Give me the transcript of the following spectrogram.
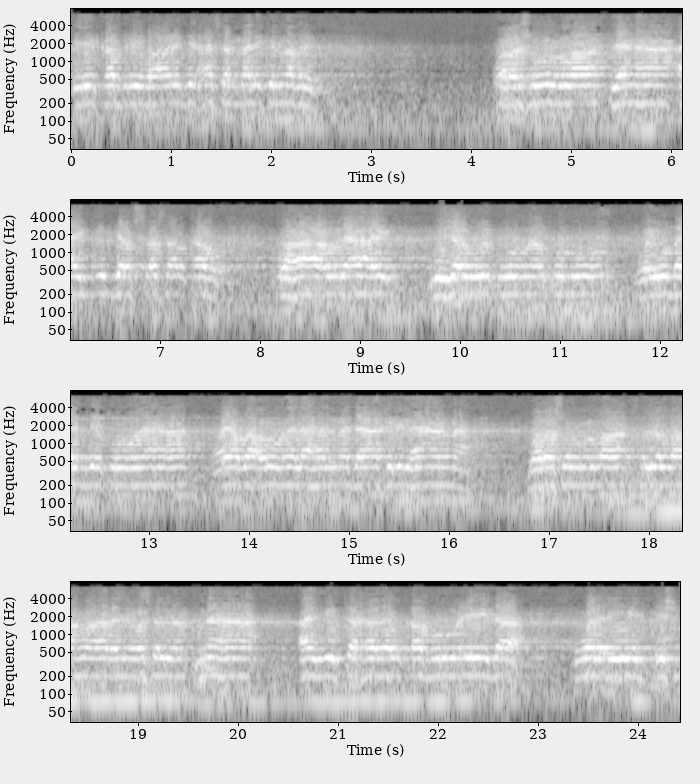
في قبر والد الحسن ملك المغرب. ورسول الله ينهى أن يجصص القبر وهؤلاء يزوقون القبور ويبلطونها ويضعون لها المداخل الهامة. ورسول الله صلى الله عليه وسلم نهى أن يتخذ القبر عيدا. والعيد اسم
